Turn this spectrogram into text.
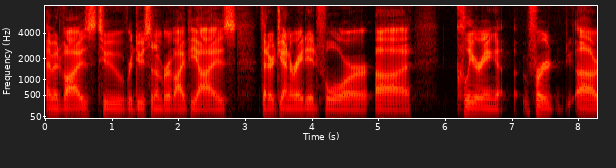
madvise to reduce the number of IPIs that are generated for uh, clearing for uh,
